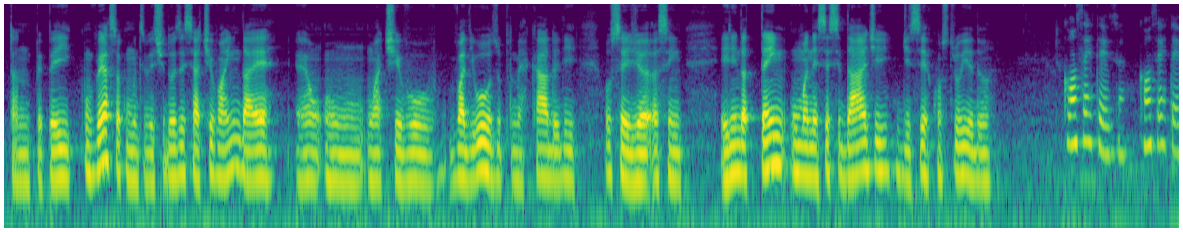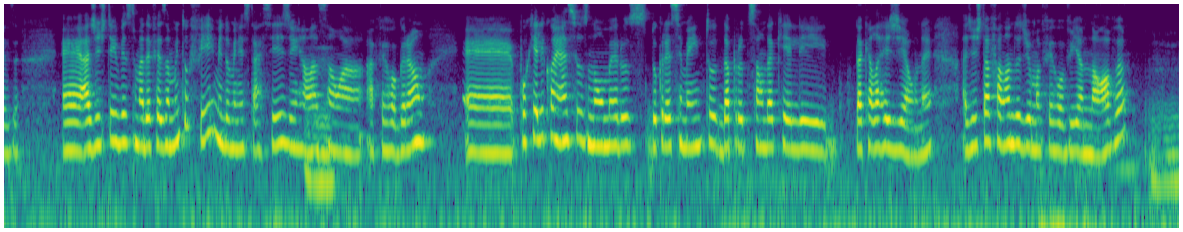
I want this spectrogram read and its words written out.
está no PPI, conversa com muitos investidores, esse ativo ainda é, é um, um ativo valioso para o mercado, ele, ou seja, assim, ele ainda tem uma necessidade de ser construído? Com certeza, com certeza. É, a gente tem visto uma defesa muito firme do ministro Tarcísio em relação uhum. a, a Ferrogrão, é, porque ele conhece os números do crescimento da produção daquele, daquela região, né? A gente está falando de uma ferrovia nova uhum.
